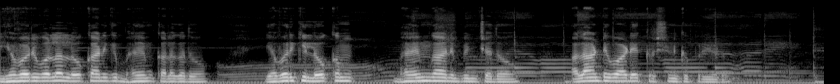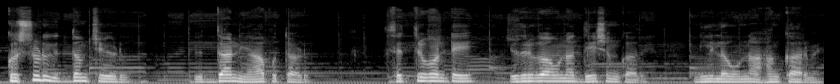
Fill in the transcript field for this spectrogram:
ఎవరి వల్ల లోకానికి భయం కలగదో ఎవరికి లోకం భయంగా అనిపించదో అలాంటి వాడే కృష్ణునికి ప్రియుడు. కృష్ణుడు యుద్ధం చేయడు యుద్ధాన్ని ఆపుతాడు. శత్రువు అంటే ఎదురుగా ఉన్న దేశం కాదు నీలో ఉన్న అహంకారమే.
